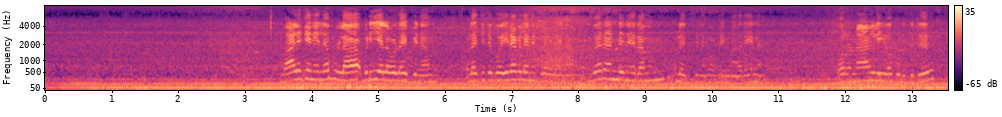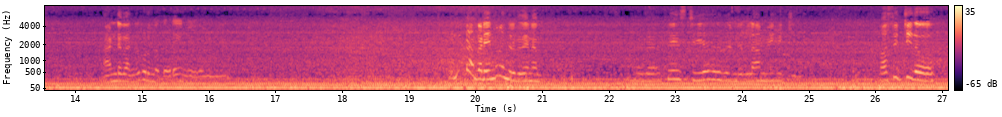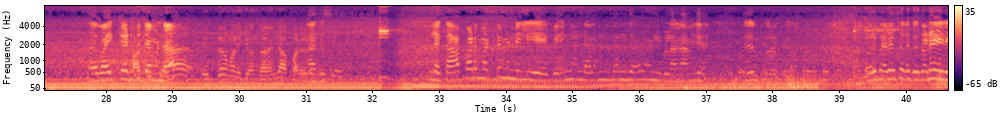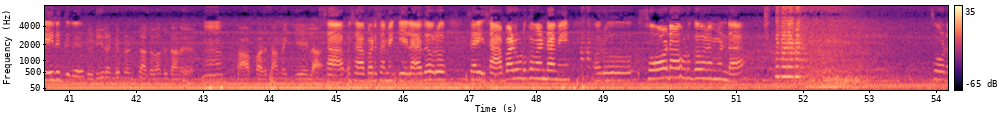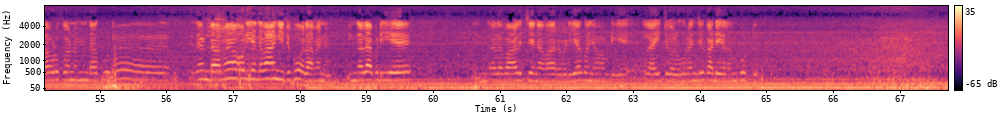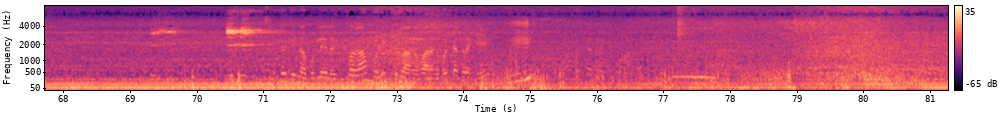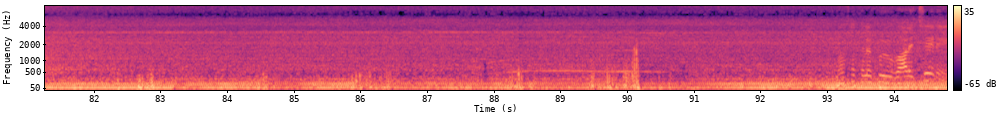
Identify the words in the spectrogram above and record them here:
வாழைச்சேனையில் ஃபுல்லாக விடியல உழைப்பினம். உழைச்சிட்டு போய் இரவில் நிற்கிற உழையினம் இவ ரெண்டு நேரமும் உழைப்பினம் அப்படி மாதிரி ஒரு நாள் லீவை கொடுத்துட்டு ஆண்டு வந்து குடும்பத்தோட என்ஜாய் பண்ணணும் எல்லா கடையும் வந்துருக்குது என்ன? பேஸ்ட்ரி அது எல்லாமே விற்கிது பசிச்சுதோ வைக்க எடுத்துட்டோம்டா எத்தனை மணிக்கு வந்தாலும் சாப்பாடு. அது சரி. இல்லை சாப்பாடு மட்டும் இல்லையே இப்போ என்னண்டாலும் வந்தால் வாங்கிக்கலாம் நான் ஒரு- ஒரு பலசரக்கு கடை இருக்குது. திடீரெண்டு ஃப்ரெண்ட்ஸ் வந்துட்டானு ஆ. சாப்பாடு சமைக்கல. சாப்பாடு சமைக்கல. அது ஒரு சரி சாப்பாடு கொடுக்க வேண்டாமே ஒரு சோடா கொடுக்க வேணும்டா சோடா கொடுக்கணும்டா கூட இதுண்டாம ஓடி வந்து வாங்கிட்டு போகலாம் என்ன இங்கெல்லாம் அப்படியே இங்கே வாழிச்சேன வாரபடியா கொஞ்சம் அப்படியே லைட்டுகள் குறைஞ்சு கடையெல்லாம் கூட்டு சின்ன பிள்ளையில இப்போதான் இப்பதான் முடிச்சிடுறாங்க பாருங்க பொச்சக்கரைக்கு ம் பக்கத்துல இப்போ வாழைச்சேனே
